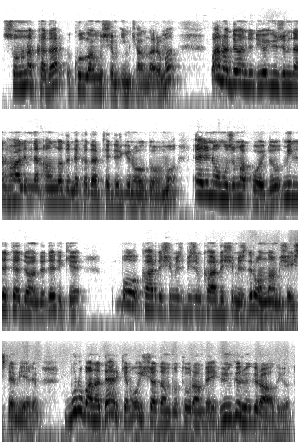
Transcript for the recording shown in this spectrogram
sonuna kadar kullanmışım imkanlarımı. Bana döndü diyor yüzümden halimden anladı ne kadar tedirgin olduğumu. Elini omuzuma koydu. Millete döndü dedi ki bu kardeşimiz bizim kardeşimizdir ondan bir şey istemeyelim. Bunu bana derken o iş adamı Turan Bey hüngür hüngür ağlıyordu.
